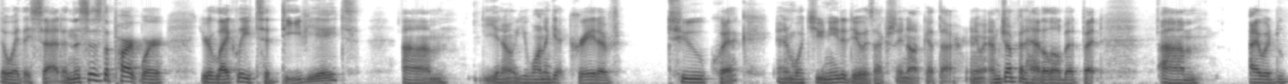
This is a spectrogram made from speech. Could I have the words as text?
the way they said. And this is the part where you're likely to deviate. Um, you know, you want to get creative too quick. And what you need to do is actually not get there. Anyway, I'm jumping ahead a little bit, but um, I would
